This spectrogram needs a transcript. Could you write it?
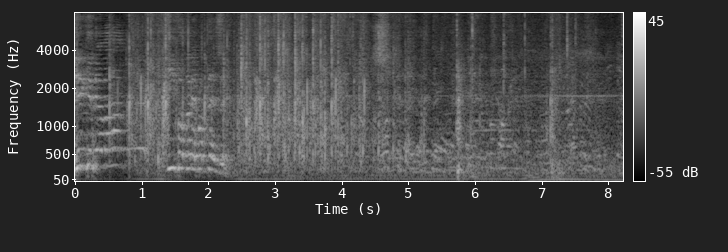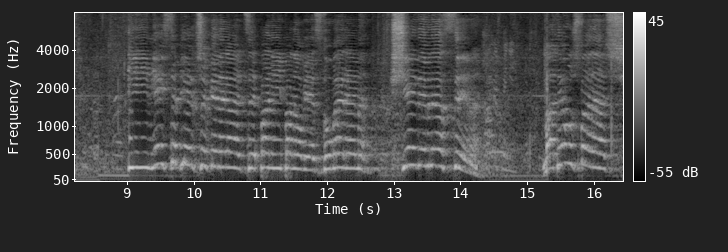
Wielkie brawa i fotoreporterzy. I miejsce pierwsze w generalce, panie i panowie, z numerem 17. Mateusz Panaś,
